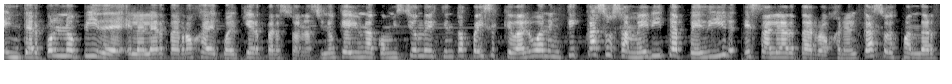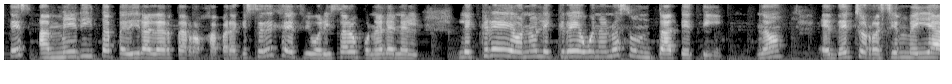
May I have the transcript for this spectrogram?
Interpol no pide el alerta roja de cualquier persona, sino que hay una comisión de distintos países que evalúan en qué casos amerita pedir esa alerta roja. En el caso de Juan D'Artés, amerita pedir alerta roja para que se deje de frivolizar o poner en el le creo, no le creo. Bueno, no es un tatetí. ¿No? Eh, De hecho, recién veía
